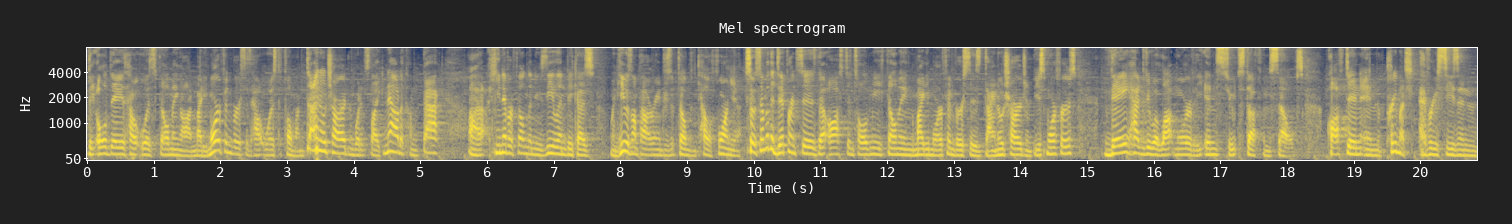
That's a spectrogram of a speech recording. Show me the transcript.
the old days, how it was filming on Mighty Morphin versus how it was to film on Dino Charge and what it's like now to come back uh, he never filmed in New Zealand because when he was on Power Rangers, it filmed in California. So some of the differences that Austin told me filming Mighty Morphin versus Dino Charge and Beast Morphers, they had to do a lot more of the in-suit stuff themselves. Often in pretty much every season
